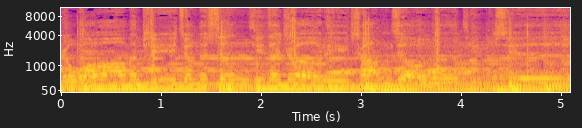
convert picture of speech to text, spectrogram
让我们疲倦的身体在这里长久的停歇。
